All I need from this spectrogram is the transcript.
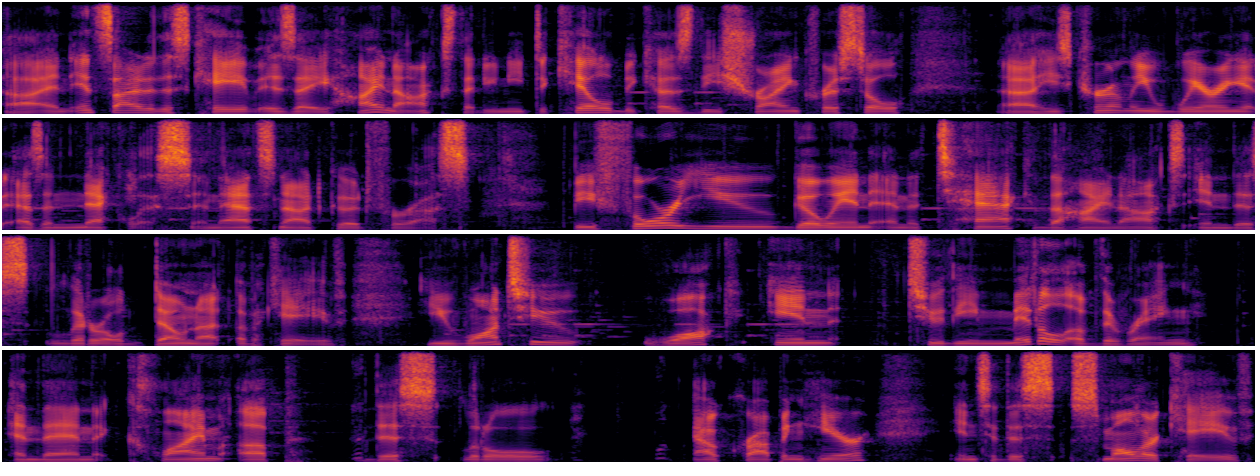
Uh, and inside of this cave is a Hinox that you need to kill because the Shrine Crystal uh, he's currently wearing it as a necklace, and that's not good for us. Before you go in and attack the Hinox in this literal donut of a cave, you want to walk in to the middle of the ring and then climb up this little outcropping here into this smaller cave,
